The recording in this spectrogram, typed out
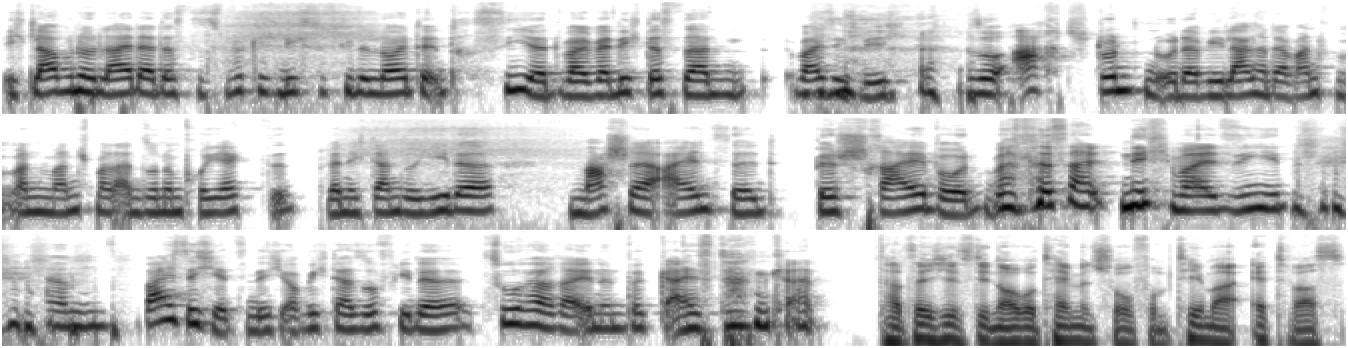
Ich glaube nur leider, dass das wirklich nicht so viele Leute interessiert, weil wenn ich das dann, weiß ich nicht, so acht Stunden oder wie lange da man manchmal an so einem Projekt sitzt, wenn ich dann so jede Masche einzeln beschreibe und man das halt nicht mal sieht, ähm, weiß ich jetzt nicht, ob ich da so viele ZuhörerInnen begeistern kann. Tatsächlich ist die Neurotainment Show vom Thema etwas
